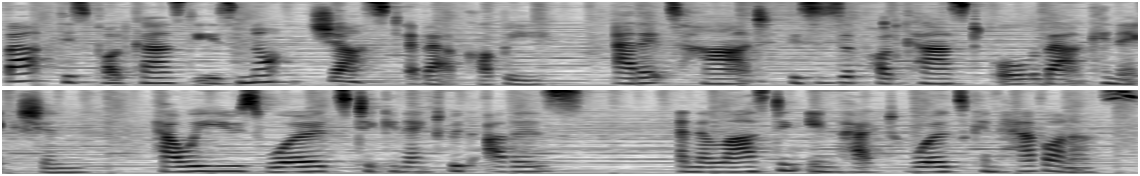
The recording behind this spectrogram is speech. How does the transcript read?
But this podcast is not just about copy. At its heart, this is a podcast all about connection, how we use words to connect with others, and the lasting impact words can have on us.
